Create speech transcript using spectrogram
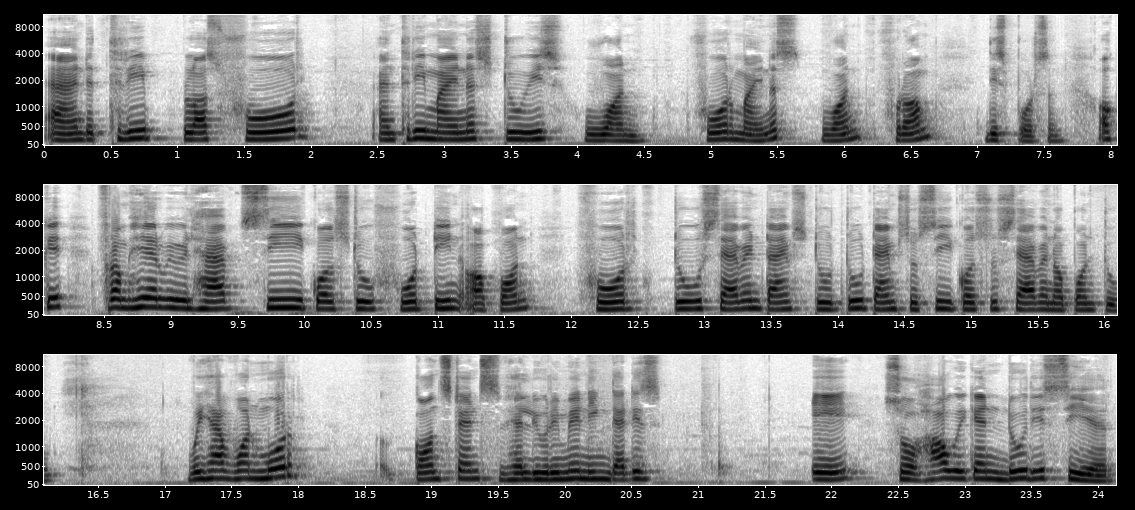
and 3 plus 4 and 3 minus 2 is 1 4 minus 1 from this portion. Okay from here we will have c equals to 14 upon 4 2 7 times 2 2 times 2 c equals to 7 upon 2 we have one more constants value remaining that is a. So how we can do this here?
